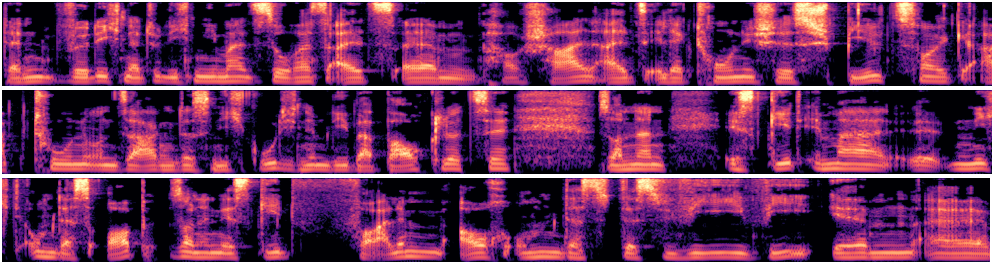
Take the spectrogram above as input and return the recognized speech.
dann würde ich natürlich niemals sowas als ähm, pauschal als elektronisches Spielzeug abtun und sagen, das ist nicht gut, ich nehme lieber Bauklötze, sondern es geht immer äh, nicht um das Ob, sondern es geht vor allem auch um das, das Wie. Wie, ähm, äh,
